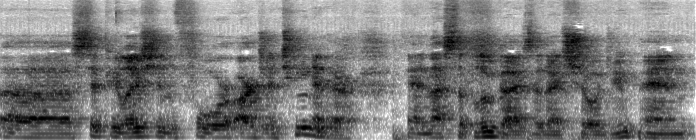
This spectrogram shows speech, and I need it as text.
uh, stipulation for Argentina there, and that's the blue guys that I showed you, and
